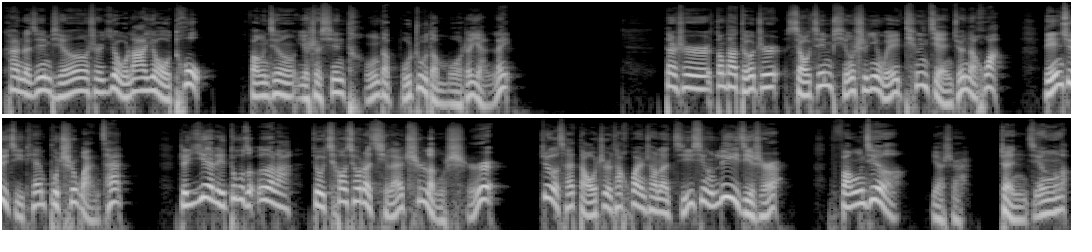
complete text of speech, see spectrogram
看着金瓶是又拉又吐，方静也是心疼的不住的抹着眼泪。但是当他得知小金瓶是因为听简娟的话，连续几天不吃晚餐，这夜里肚子饿了就悄悄的起来吃冷食，这才导致他患上了急性痢疾时，方静也是震惊了。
